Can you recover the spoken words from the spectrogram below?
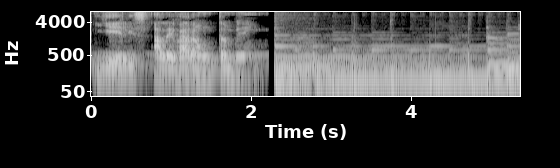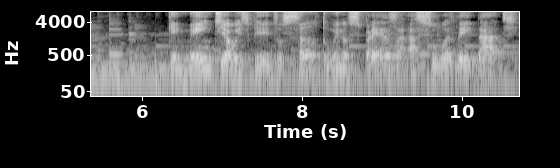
e eles a levarão também. Quem mente ao Espírito Santo menospreza a sua deidade.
